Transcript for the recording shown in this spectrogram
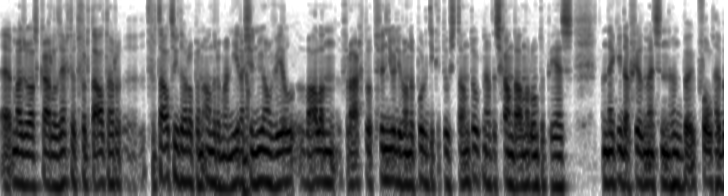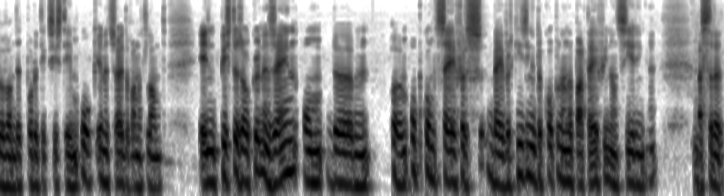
Uh, maar zoals Karel zegt, het vertaalt, daar, het vertaalt zich daar op een andere manier. Als je nu aan veel Walen vraagt, wat vinden jullie van de politieke toestand, ook na de schandalen rond de PS, dan denk ik dat veel mensen hun buik vol hebben van dit politiek systeem, ook in het zuiden van het land. Een piste zou kunnen zijn om de um, opkomstcijfers bij verkiezingen te koppelen aan de partijfinanciering. Als er 80%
